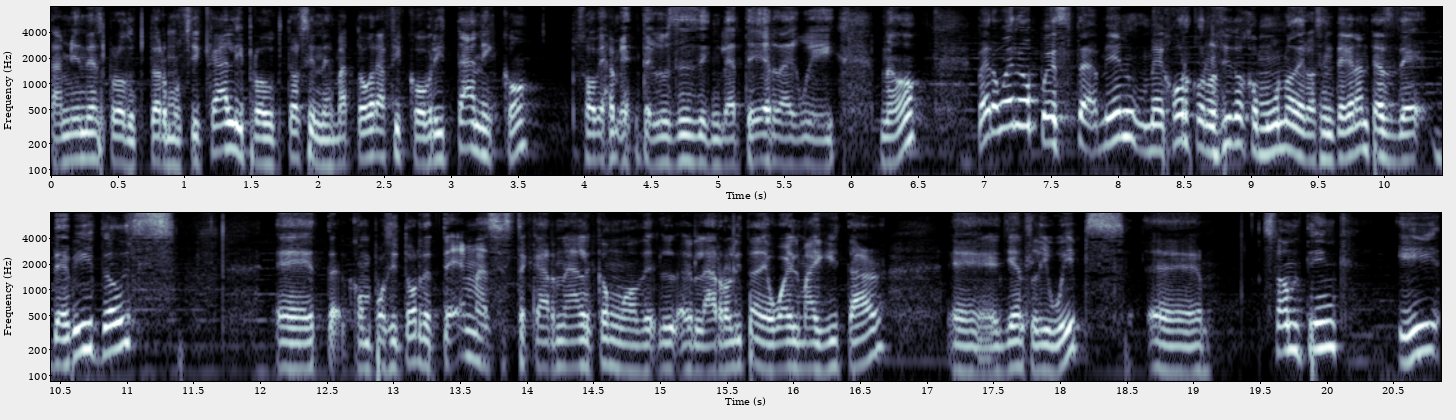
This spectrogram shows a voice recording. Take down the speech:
también es productor musical y productor cinematográfico británico. Pues obviamente pues es de Inglaterra, güey, ¿no? Pero bueno, pues también mejor conocido como uno de los integrantes de The Beatles eh, compositor de temas, este carnal como de, la rolita de Wild My Guitar, eh, Gently Whips, eh, Something y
